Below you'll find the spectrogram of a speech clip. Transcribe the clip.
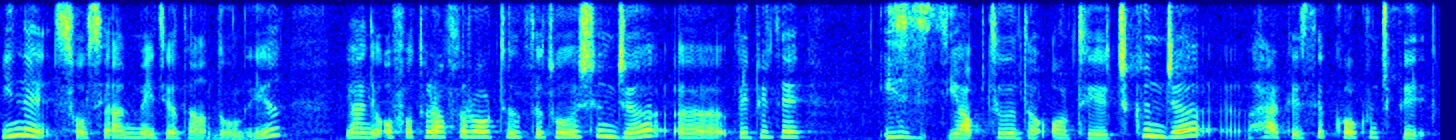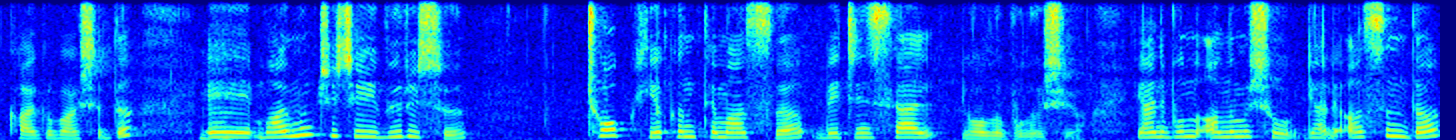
yine sosyal medyadan dolayı yani o fotoğraflar ortalıkta dolaşınca e, ve bir de iz yaptığı da ortaya çıkınca e, herkeste korkunç bir kaygı başladı. E, maymun çiçeği virüsü çok yakın temasla ve cinsel yolla bulaşıyor. Yani bunun anlamı şu, yani aslında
